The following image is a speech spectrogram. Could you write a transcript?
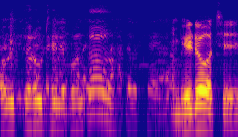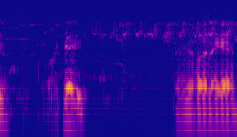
ছবি তোর উঠেনি ফোন তো ভিডিও করছি। হয় না কেন?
